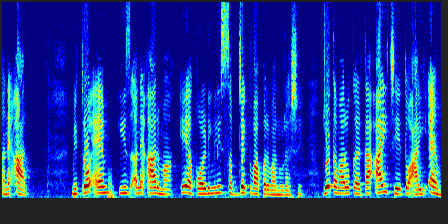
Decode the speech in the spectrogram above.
અને આર. મિત્રો, એમ ઇઝ અને આરમાં એ અકોર્ડિંગલી સબ્જેક્ટ વાપરવાનું રહેશે. જો તમારો કરતા આઈ છે તો આઈ એમ.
